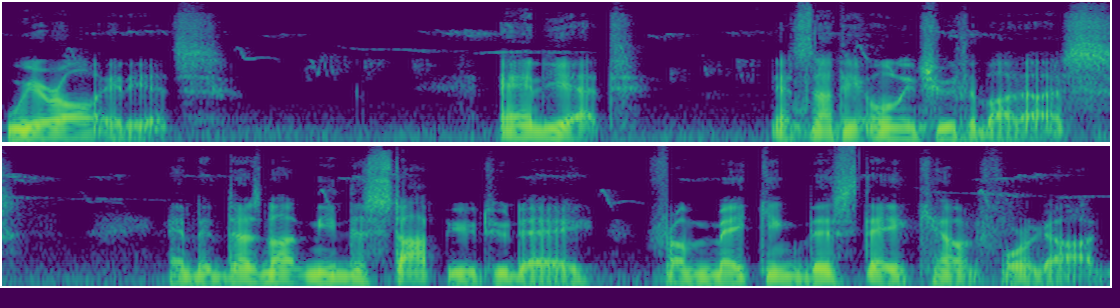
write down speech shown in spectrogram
We are all idiots. And yet, that's not the only truth about us. And it does not need to stop you today from making this day count for God.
